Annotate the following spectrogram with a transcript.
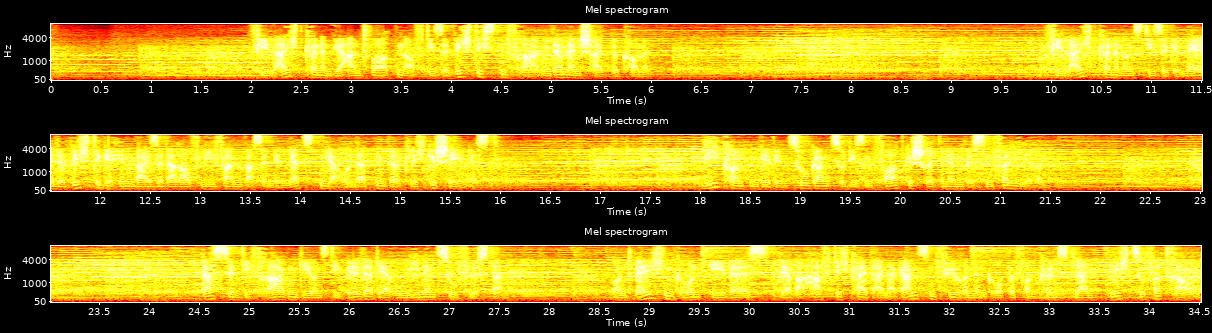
Vielleicht können wir Antworten auf diese wichtigsten Fragen der Menschheit bekommen. Vielleicht können uns diese Gemälde wichtige Hinweise darauf liefern, was in den letzten Jahrhunderten wirklich geschehen ist. Wie konnten wir den Zugang zu diesem fortgeschrittenen Wissen verlieren? Das sind die Fragen, die uns die Bilder der Ruinen zuflüstern. Und welchen Grund gäbe es, der Wahrhaftigkeit einer ganzen führenden Gruppe von Künstlern nicht zu vertrauen?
